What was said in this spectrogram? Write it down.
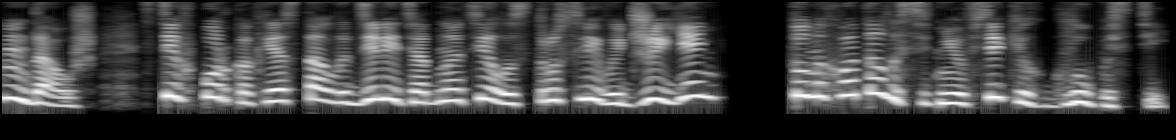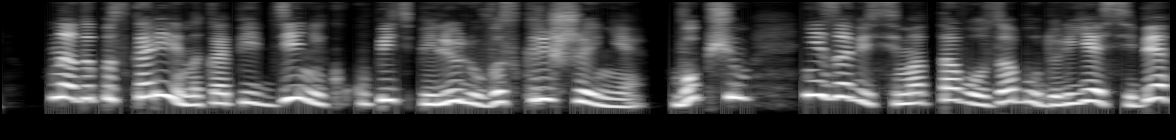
Да уж, с тех пор, как я стала делить одно тело с трусливой Джи Янь, то нахваталось от нее всяких глупостей. Надо поскорее накопить денег и купить пилюлю воскрешения. В общем, независимо от того, забуду ли я себя,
